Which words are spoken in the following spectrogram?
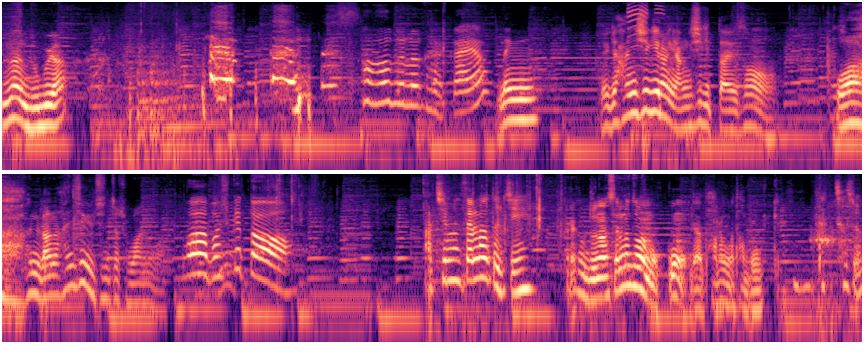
누나는 누구야? 밥 먹으러 갈까요? 땡 여기 한식이랑 양식 있다 해서 와 근데 나는 한식을 진짜 좋아하는 것 같아 와, 맛있겠다. 아침은 샐러드지. 그래 그럼 누나 샐러드만 먹고 내가 다른 거 다 먹을게 닥쳐줘.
